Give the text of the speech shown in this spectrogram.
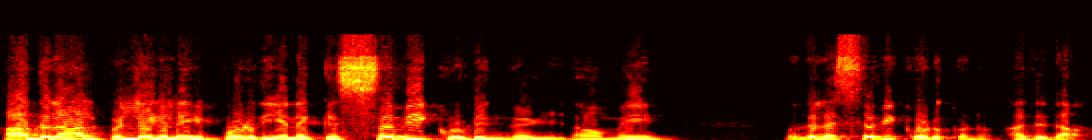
அதனால் பிள்ளைகளை இப்பொழுது எனக்கு செவி கொடுங்கள். ஆமேன். முதல்ல செவி கொடுக்கணும். அதுதான்.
